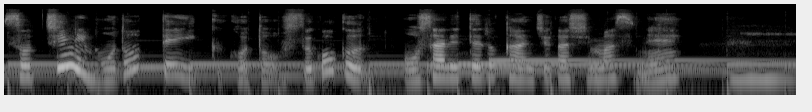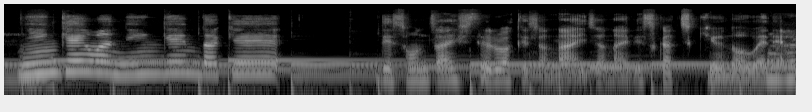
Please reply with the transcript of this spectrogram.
そっちに戻っていくことをすごく押されてる感じがしますね。人間は人間だけで存在してるわけじゃないじゃないですか地球の上で。ま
